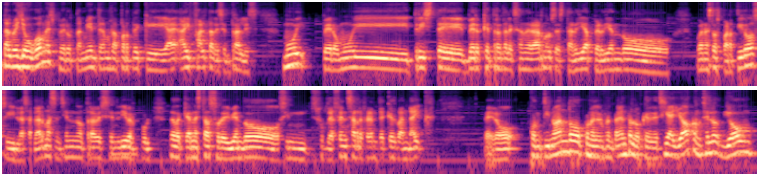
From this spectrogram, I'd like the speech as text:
tal vez Joe Gómez, pero también tenemos la parte de que hay, falta de centrales. Muy, pero muy triste ver que Trent Alexander Arnold se estaría perdiendo bueno, estos partidos y las alarmas se encienden otra vez en Liverpool, dado que han estado sobreviviendo sin su defensa referente que es Van Dyke. Pero continuando con el enfrentamiento, lo que decía, yo Cancelo dio un,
